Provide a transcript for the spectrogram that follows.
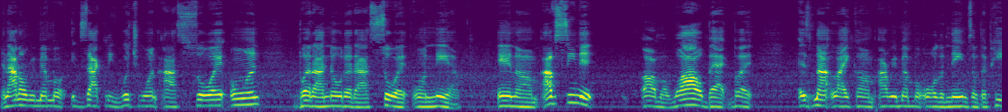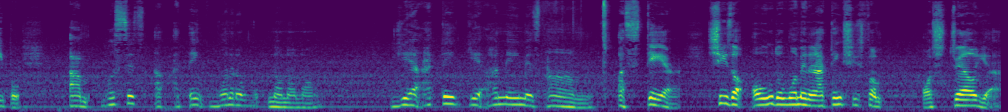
and I don't remember exactly which one I saw it on but I know that I saw it on there. And um, I've seen it um, a while back, but it's not like um, I remember all the names of the people. Um, what's this? I, I think one of the no, no, no. Yeah, I think yeah, her name is um Astaire. She's an older woman, and I think she's from Australia.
